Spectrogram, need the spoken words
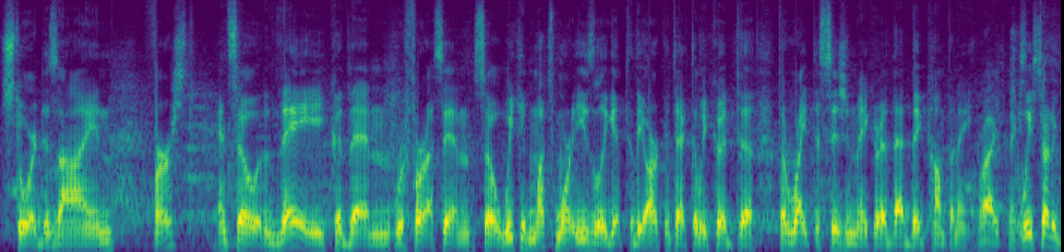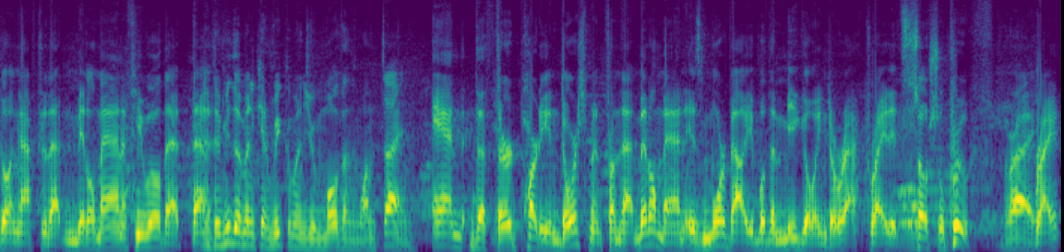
store design first and so they could then refer us in. So we could much more easily get to the architect than we could to the right decision maker at that big company. Right. So we started going after that middleman, if you will. That, that and the middleman can recommend you more than one time. And the third party endorsement from that middleman is more valuable than me going direct, right? It's social proof. Right. Right?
